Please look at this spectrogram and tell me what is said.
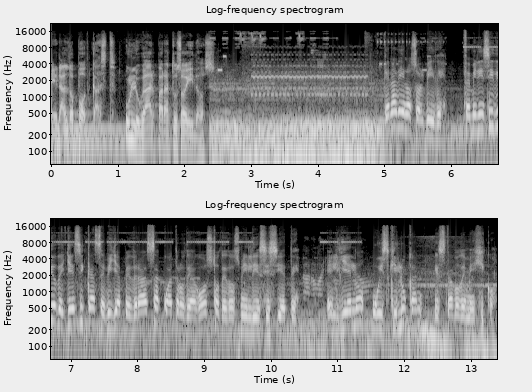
Heraldo Podcast, un lugar para tus oídos. Que nadie nos olvide. Feminicidio de Jessica Sevilla Pedraza, 4 de agosto de 2017. El Hielo, Whisky Lucan, Estado de México.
